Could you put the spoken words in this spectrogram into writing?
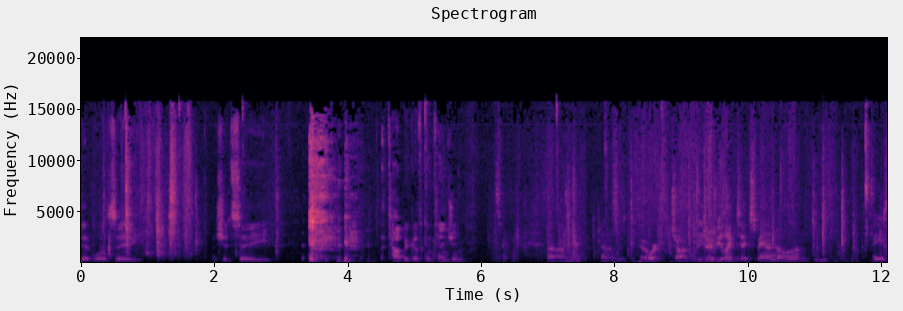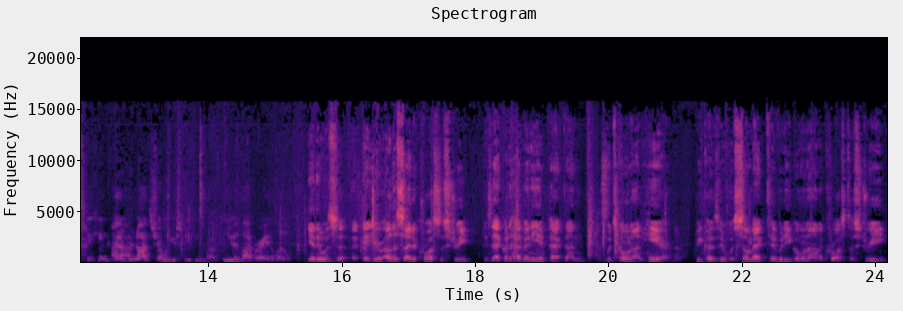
that was a, I should say, a topic of contention. Um, uh, would- Or, John, would either of you like to expand on? Are you speaking, I don't, I'm not sure what you're speaking about. Can you elaborate a little? Yeah, there was, uh, at your other site across the street, is that gonna have any impact on what's going on here? Because there was some activity going on across the street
